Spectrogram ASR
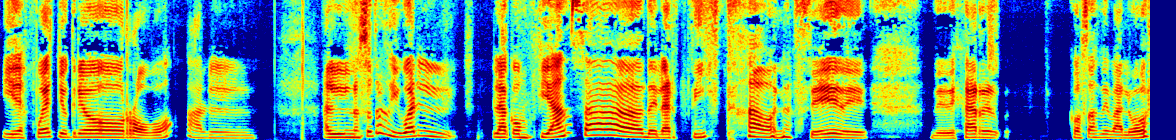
Y después yo creo robo al, al nosotros igual la confianza del artista o no sé, de, de dejar cosas de valor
